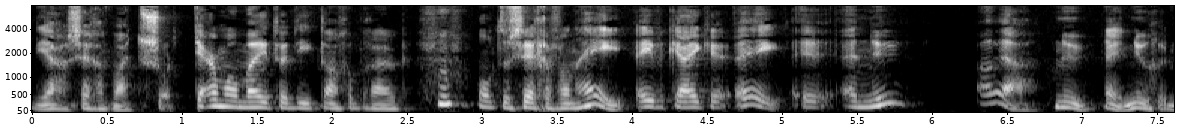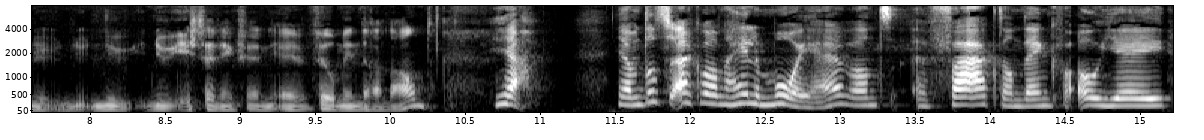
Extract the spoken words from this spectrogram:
ja, zeg het maar, een soort thermometer die ik dan gebruik. om te zeggen van, hé, hey, even kijken, hé, hey, en nu? Oh ja, nu. Nee, nu, nu, nu, nu, is er niks en veel minder aan de hand. Ja. Ja, want dat is eigenlijk wel een hele mooie, hè? Want uh, vaak dan denken we, oh jee,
